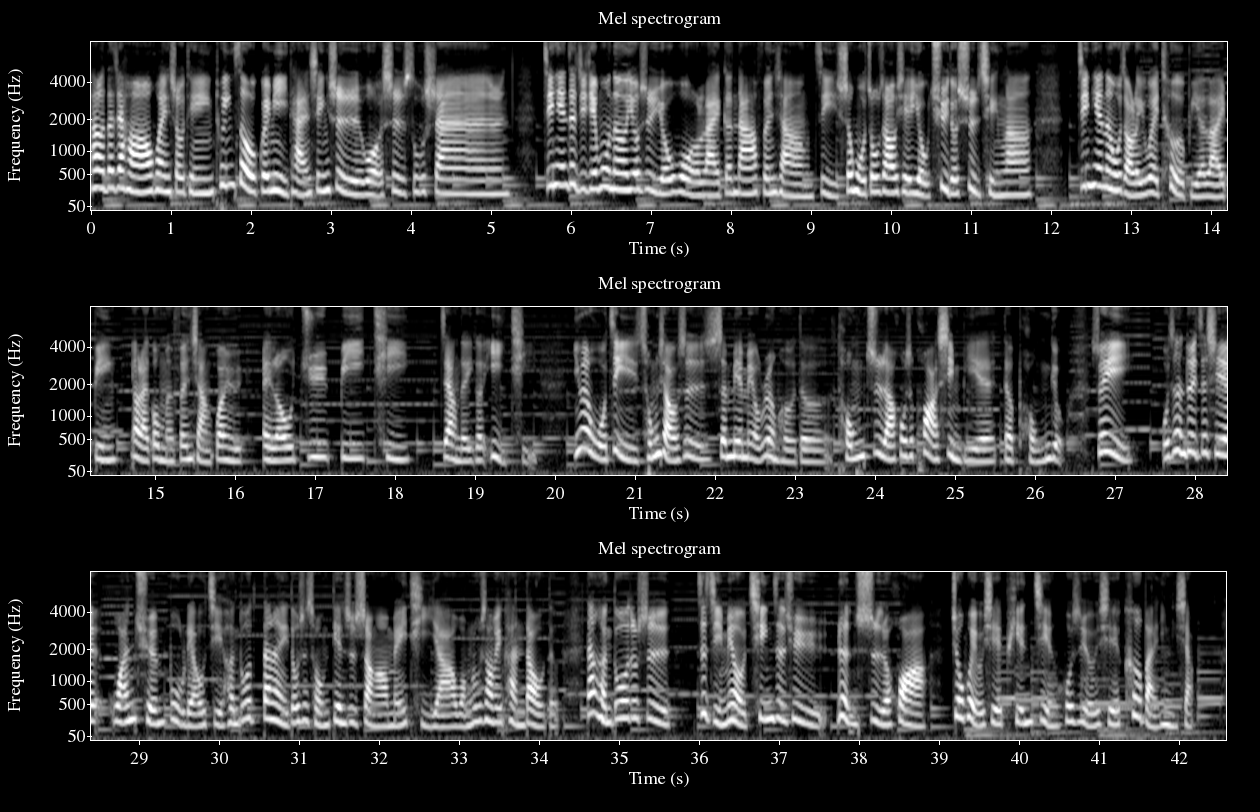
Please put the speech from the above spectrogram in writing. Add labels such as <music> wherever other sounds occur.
Hello，大家好，欢迎收听 Twinsol 闺蜜谈心事，我是苏珊。今天这集节目呢，又是由我来跟大家分享自己生活周遭一些有趣的事情啦。今天呢，我找了一位特别来宾，要来跟我们分享关于 LGBT 这样的一个议题。因为我自己从小是身边没有任何的同志啊，或是跨性别的朋友，所以。我真的对这些完全不了解，很多当然也都是从电视上啊、媒体呀、网络上面看到的，但很多就是自己没有亲自去认识的话，就会有一些偏见，或是有一些刻板印象。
